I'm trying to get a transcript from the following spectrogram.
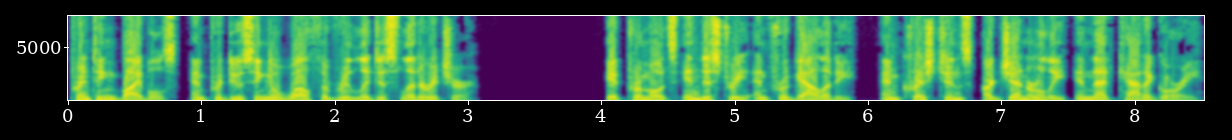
printing Bibles, and producing a wealth of religious literature. It promotes industry and frugality, and Christians are generally in that category.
